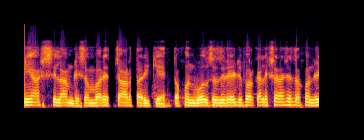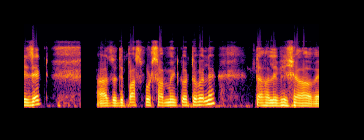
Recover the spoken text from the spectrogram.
নিয়ে আসছিলাম ডিসেম্বরের চার তারিখে। তখন বলছে যে রেডি ফর কালেকশন আসে, তখন রিজেক্ট আর যদি পাসপোর্ট সাবমিট করতে পারলে তাহলে ভিসা হবে।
